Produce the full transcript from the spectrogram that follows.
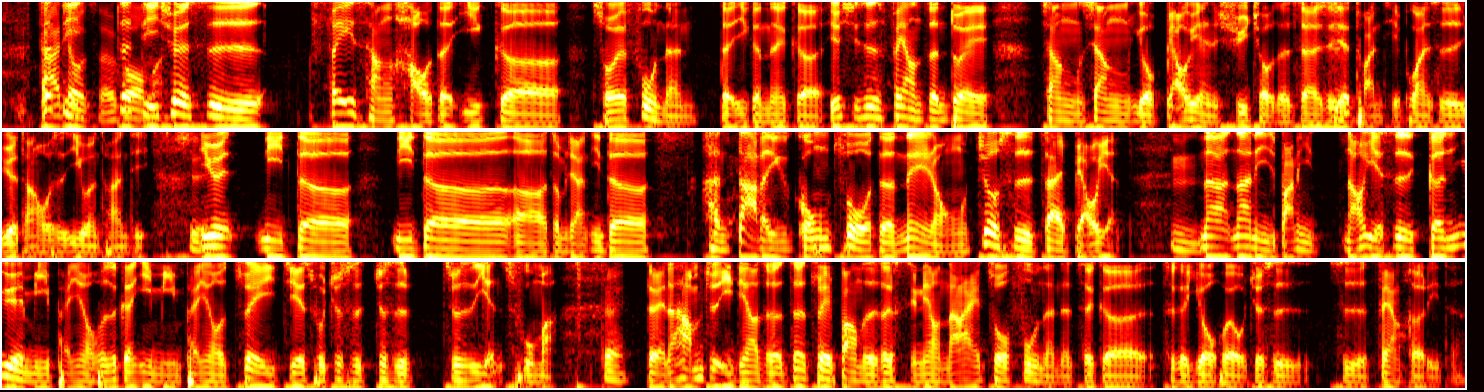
打九折的这的。确是非常好的一个所谓赋能的一个那个，尤其是非常针对像像有表演需求的这这些团体，不管是乐团或是艺文团体，是。因为你的你的呃怎么讲，你的很大的一个工作的内容就是在表演，嗯。那那你把你然后也是跟乐迷朋友或是跟影迷朋友最接触就是就是就是演出嘛，对。对，那他们就一定要这个这最棒的这个 s c e n a r 拿来做赋能的这个这个优惠，我觉得是是非常合理的。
